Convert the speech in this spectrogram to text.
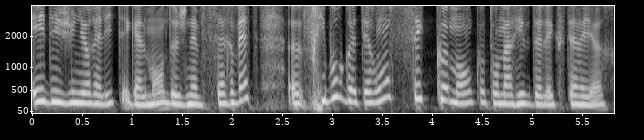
et des juniors élites également de Genève Servette. Euh, Fribourg-Gotteron, c'est comment quand on arrive de l'extérieur?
